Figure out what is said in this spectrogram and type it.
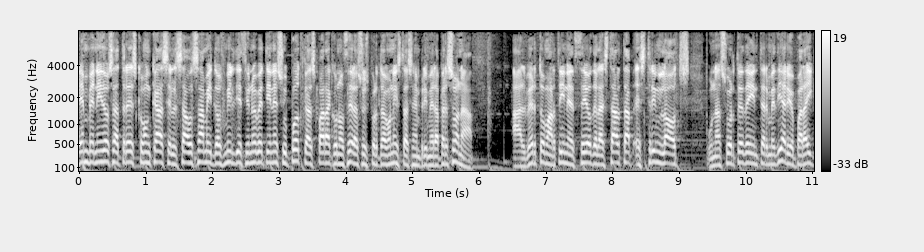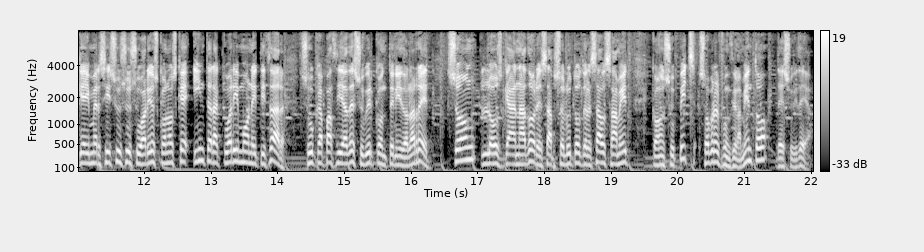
Bienvenidos a 3 con Cas. El South Summit 2019 tiene su podcast para conocer a sus protagonistas en primera persona. Alberto Martínez, CEO de la startup Streamlots, una suerte de intermediario para e-gamers y sus usuarios con los que interactuar y monetizar su capacidad de subir contenido a la red. Son los ganadores absolutos del South Summit con su pitch sobre el funcionamiento de su idea.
